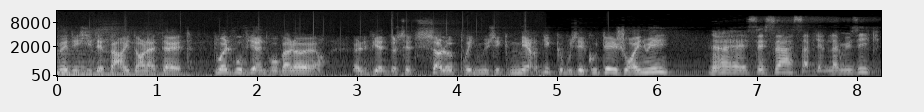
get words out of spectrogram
Met des idées pareilles dans la tête D'où elles vous viennent, vos valeurs Elles viennent de cette saloperie de musique merdique que vous écoutez jour et nuit Ouais, c'est ça, ça vient de la musique.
